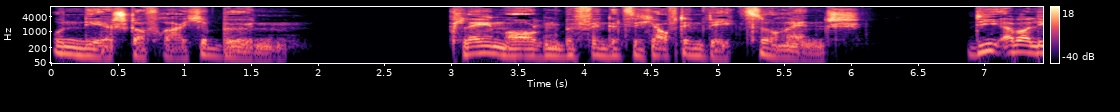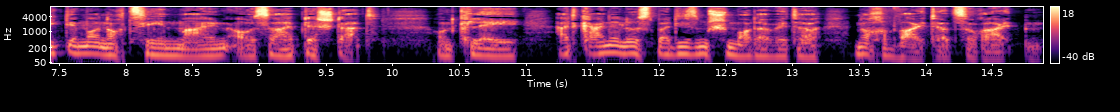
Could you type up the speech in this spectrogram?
und nährstoffreiche Böden. Clay Morgan befindet sich auf dem Weg zur Ranch. Die aber liegt immer noch zehn Meilen außerhalb der Stadt, und Clay hat keine Lust bei diesem Schmodderwetter noch weiter zu reiten.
